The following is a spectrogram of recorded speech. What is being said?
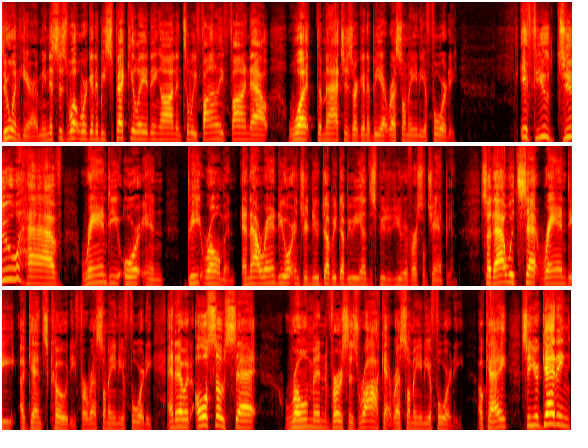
doing here. I mean, this is what we're going to be speculating on until we finally find out what the matches are going to be at WrestleMania 40 if you do have Randy Orton beat Roman, and now Randy Orton's your new WWE Undisputed Universal Champion. So that would set Randy against Cody for WrestleMania 40. And it would also set Roman versus Rock at WrestleMania 40. Okay? So you're getting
